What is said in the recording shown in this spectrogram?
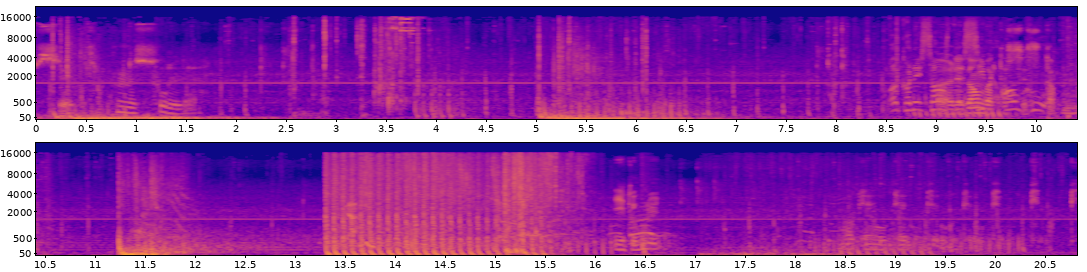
Ce type me saoule. Reconnaissance Euh, les gars, on va tester cette arme. Il était où lui Ok, ok, ok, ok, ok, ok, ok.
